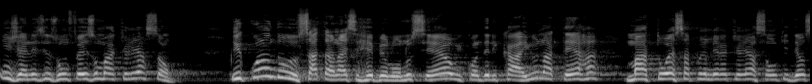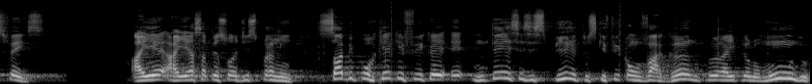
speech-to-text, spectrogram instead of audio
em Gênesis 1, fez uma criação. E quando Satanás se rebelou no céu e quando ele caiu na terra, matou essa primeira criação que Deus fez. Aí, aí essa pessoa disse para mim: sabe por que, que fica. Eh, não tem esses espíritos que ficam vagando por aí pelo mundo,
